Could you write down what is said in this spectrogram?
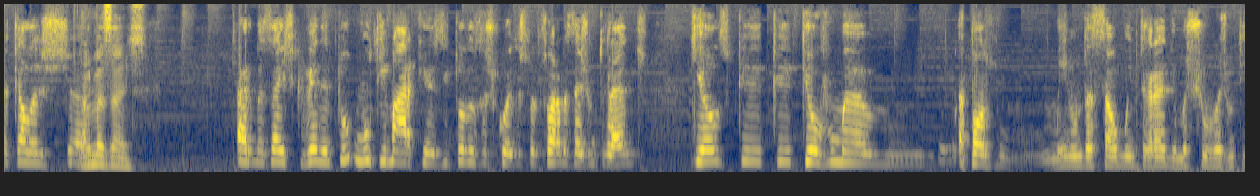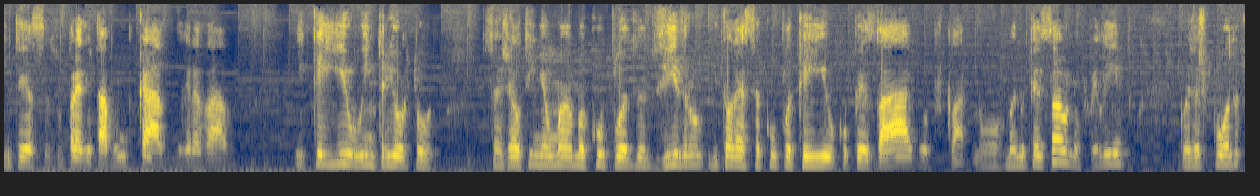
aquelas ah, Armazéns. armazéns que vendem multimarcas e todas as coisas, são armazéns muito grandes, que eles que, que, que houve uma após uma inundação muito grande, umas chuvas muito intensas, o prédio estava um bocado degradado e caiu o interior todo. Ou seja, ele tinha uma, uma cúpula de vidro e toda essa cúpula caiu com o peso da água, porque claro, não houve manutenção, não foi limpo, coisas podres,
